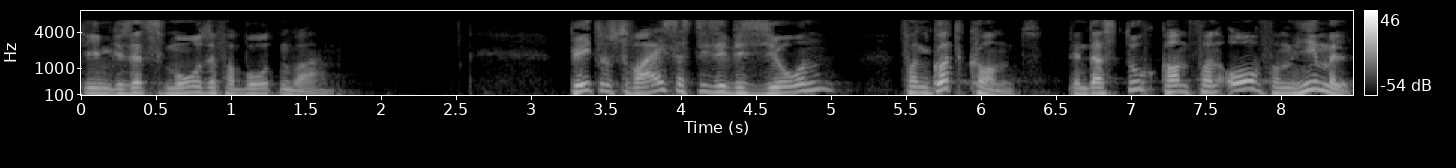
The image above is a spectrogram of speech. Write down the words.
die im Gesetz Mose verboten waren. Petrus weiß, dass diese Vision von Gott kommt, denn das Tuch kommt von oben, vom Himmel.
